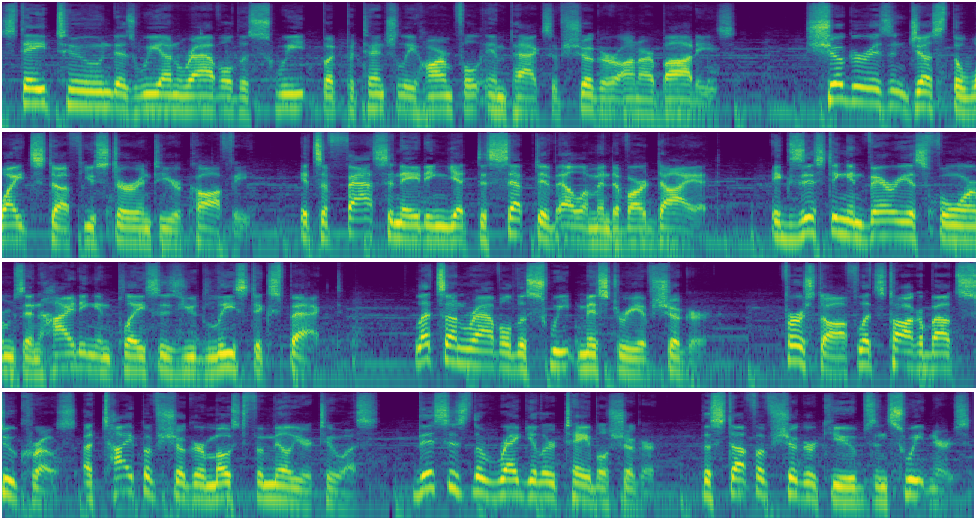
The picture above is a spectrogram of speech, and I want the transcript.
Stay tuned as we unravel the sweet but potentially harmful impacts of sugar on our bodies. Sugar isn't just the white stuff you stir into your coffee. It's a fascinating yet deceptive element of our diet existing in various forms and hiding in places you'd least expect. Let's unravel the sweet mystery of sugar. First off, let's talk about sucrose, a type of sugar most familiar to us. This is the regular table sugar, the stuff of sugar cubes and sweeteners.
